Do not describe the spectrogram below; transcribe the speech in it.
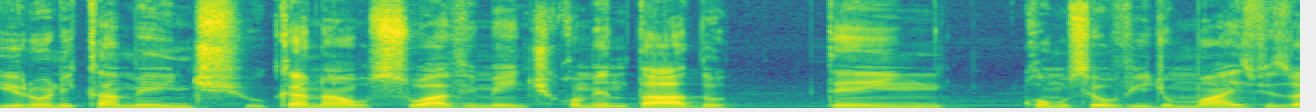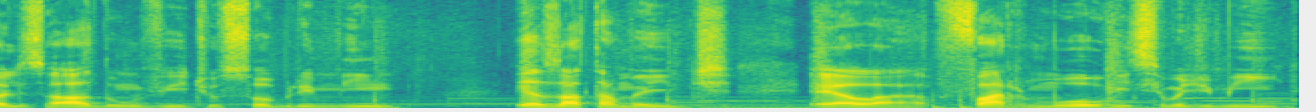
Ironicamente, o canal Suavemente Comentado tem como seu vídeo mais visualizado um vídeo sobre mim. Exatamente. Ela farmou em cima de mim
